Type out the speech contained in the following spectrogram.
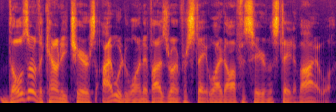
those are the county chairs I would want if I was running for statewide office here in the state of Iowa.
